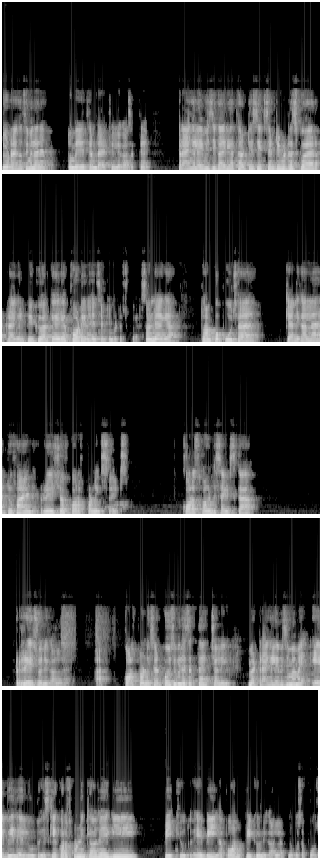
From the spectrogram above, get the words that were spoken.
दो ट्रायंगल सिमिलर है तो हम एरिया थ्योरम डायरेक्टली लगा सकते हैं। ट्रायंगल एबीसी का area 36 centimetre square triangle PQR का एरिया 49 सेंटीमीटर स्क्वायर समझ में आ गया? तो हमको पूछा है, क्या निकालना है? To find ratio of corresponding sides corresponding sides का रेशियो निकालना है। कॉरस्पॉन्डिंग साइड कोई सी भी ले सकते हैं? चलिए, मैं ट्रायंगल एबीसी में, मैं ए बी ले लूँ तो इसकी कॉरस्पॉन्डिंग क्या हो जाएगी? पी क्यू तो A B upon P Q निकालना अपने को सपोज़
